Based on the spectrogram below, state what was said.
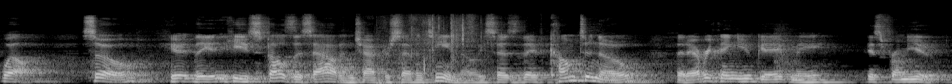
Well, so here he spells this out in chapter 17, though. He says, They've come to know that everything you gave me is from you.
